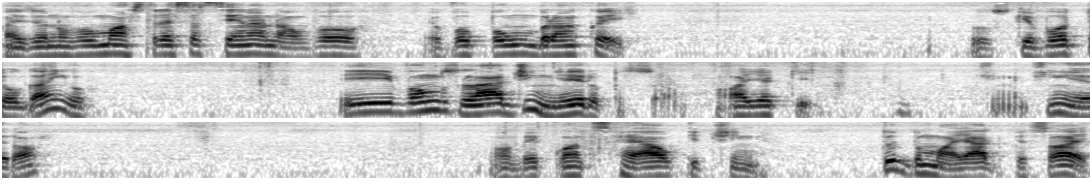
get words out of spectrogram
Mas eu não vou mostrar essa cena não. Vou, eu vou pôr um branco aí. Os que votou ganhou. E vamos lá, dinheiro, pessoal. Olha aqui. Tinha dinheiro, ó. Vamos ver quantos real que tinha. Tudo molhado, pessoal.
